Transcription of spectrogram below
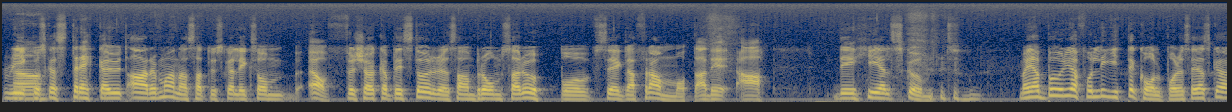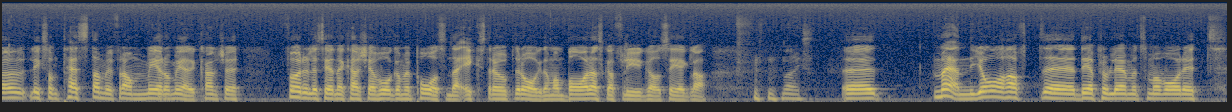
Rico Ja. ska sträcka ut armarna så att du ska liksom ja, försöka bli större så han bromsar upp och seglar framåt. Ja, det, ja, det är helt skumt. Men jag börjar få lite koll på det så jag ska liksom testa mig fram mer och mer. Kanske förr eller senare kanske jag vågar mig på sådana där extra uppdrag där man bara ska flyga och segla. nice. Eh, Men jag har haft eh, det problemet som har varit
